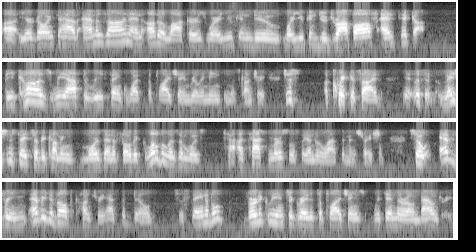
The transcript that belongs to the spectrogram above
Uh, you're going to have Amazon and other lockers where you can do where you can do drop off and pickup because we have to rethink what supply chain really means in this country. Just a quick aside listen, nation states are becoming more xenophobic. Globalism was ta- attacked mercilessly under the last administration. So every every developed country has to build sustainable, vertically integrated supply chains within their own boundaries.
